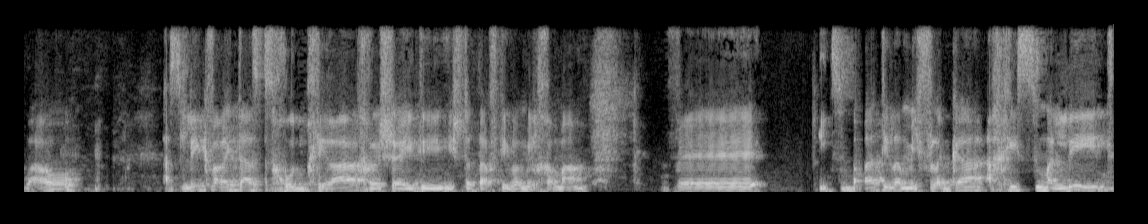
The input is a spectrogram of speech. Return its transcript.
וואו. אז לי כבר הייתה זכות בחירה אחרי שהייתי, השתתפתי במלחמה, והצבעתי למפלגה הכי שמאלית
